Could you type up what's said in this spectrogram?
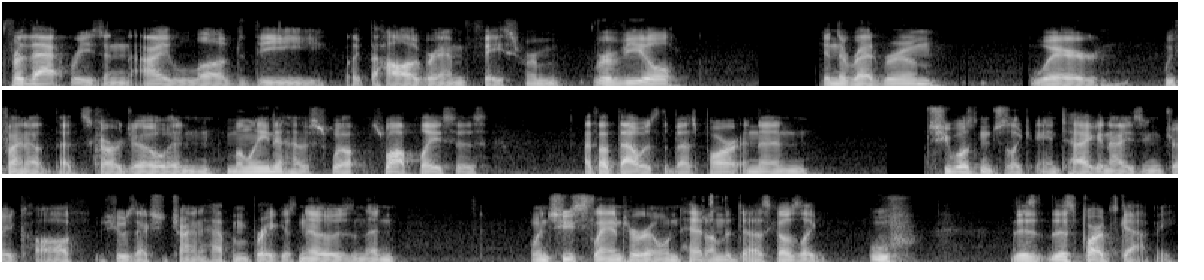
for that reason, I loved the like the hologram face re- reveal in the red room, where we find out that ScarJo and Melina have sw- swap places. I thought that was the best part, and then she wasn't just like antagonizing Dreykov. She was actually trying to have him break his nose, and then when she slammed her own head on the desk, I was like, "Oof, this this part's got me."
